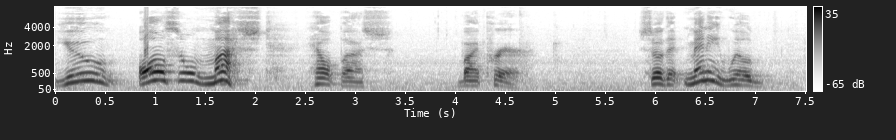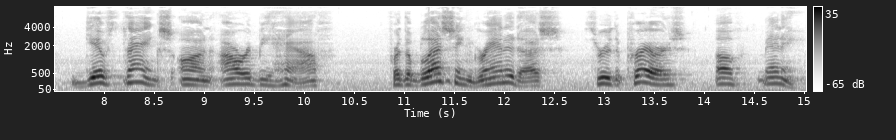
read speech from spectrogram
You also must help us by prayer, so that many will give thanks on our behalf for the blessing granted us through the prayers of many.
